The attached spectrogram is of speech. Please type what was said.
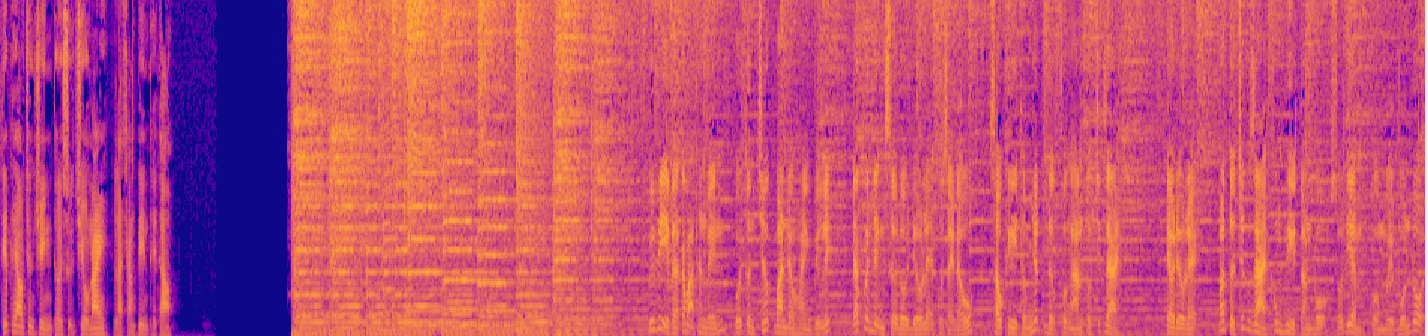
Tiếp theo chương trình thời sự chiều nay là trang tin thể thao. Quý vị và các bạn thân mến, cuối tuần trước ban điều hành V-League đã quyết định sửa đổi điều lệ của giải đấu sau khi thống nhất được phương án tổ chức giải. Theo điều lệ, ban tổ chức giải không hủy toàn bộ số điểm của 14 đội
